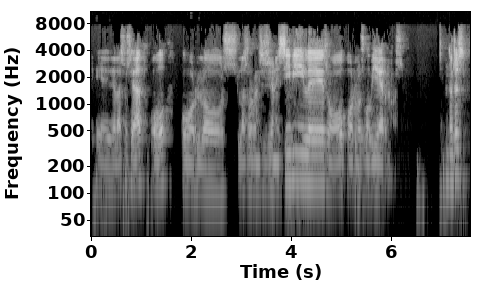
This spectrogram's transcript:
eh, de la sociedad o por los, las organizaciones civiles o por los gobiernos. Entonces,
